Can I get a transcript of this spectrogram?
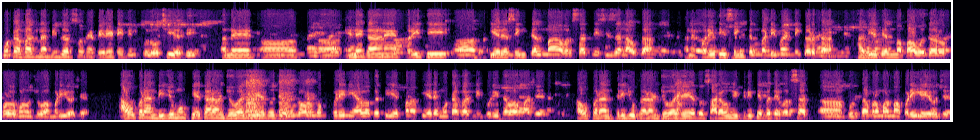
મોટાભાગના મિલર્સોને પેરેટી બિલકુલ ઓછી હતી અને એને કારણે ફરીથી અત્યારે સિંગ તેલમાં વરસાદની સિઝન આવતા અને ફરીથી સિંગ તેલમાં ડિમાન્ડ નીકળતા ખાદ્ય તેલમાં ભાવ વધારો થોડો ઘણો જોવા મળ્યો છે. આ ઉપરાંત બીજું મુખ્ય કારણ જોવા જઈએ તો જે ઉનાળુ મગફળીની આવક હતી એ પણ અત્યારે મોટા ભાગની પૂરી થવામાં છે. આ ઉપરાંત ત્રીજું કારણ જોવા જઈએ તો સાર્વજનિક રીતે બધે વરસાદ પૂરતા પ્રમાણમાં પડી ગયો છે.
